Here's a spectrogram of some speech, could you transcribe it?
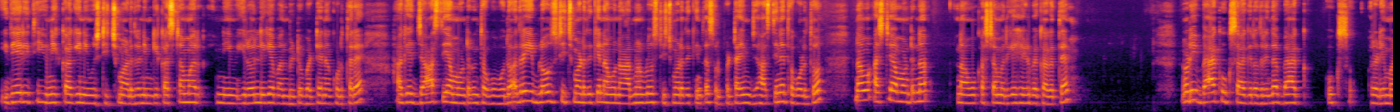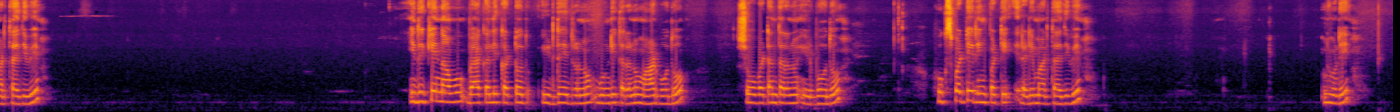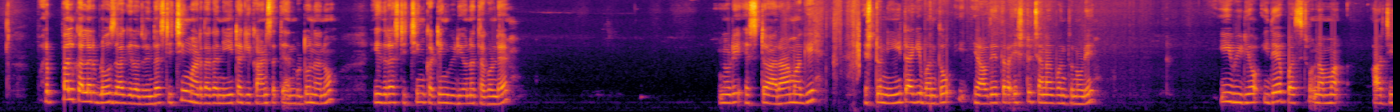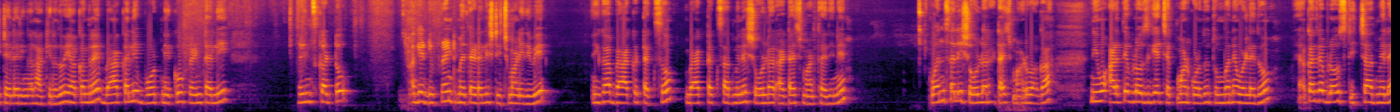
ಇದೇ ರೀತಿ ಯುನಿಕ್ಕಾಗಿ ನೀವು ಸ್ಟಿಚ್ ಮಾಡಿದ್ರೆ ನಿಮಗೆ ಕಸ್ಟಮರ್ ನೀವು ಇರೋಲ್ಲಿಗೆ ಬಂದುಬಿಟ್ಟು ಬಟ್ಟೆನ ಕೊಡ್ತಾರೆ. ಹಾಗೆ ಜಾಸ್ತಿ ಅಮೌಂಟನ್ನು ತೊಗೋಬೋದು. ಆದರೆ ಈ ಬ್ಲೌಸ್ ಸ್ಟಿಚ್ ಮಾಡೋದಕ್ಕೆ ನಾವು ನಾರ್ಮಲ್ ಬ್ಲೌಸ್ ಸ್ಟಿಚ್ ಮಾಡೋದಕ್ಕಿಂತ ಸ್ವಲ್ಪ ಟೈಮ್ ಜಾಸ್ತಿನೇ ತೊಗೊಳ್ತು. ನಾವು ಅಷ್ಟೇ ಅಮೌಂಟನ್ನು ನಾವು ಕಸ್ಟಮರಿಗೆ ಹೇಳಬೇಕಾಗತ್ತೆ. ನೋಡಿ ಬ್ಯಾಕ್ ಹುಕ್ಸ್ ಆಗಿರೋದ್ರಿಂದ ಬ್ಯಾಕ್ ಹುಕ್ಸ್ ರೆಡಿ ಮಾಡ್ತಾ ಇದ್ದೀವಿ. ಇದಕ್ಕೆ ನಾವು ಬ್ಯಾಕಲ್ಲಿ ಕಟ್ಟೋದು ಇಡದೇ ಇದ್ರೂ ಗುಂಡಿ ಥರನೂ ಮಾಡ್ಬೋದು. ಶೋ ಬಟನ್ ಥರನೂ ಇಡ್ಬೋದು. ಹುಕ್ಸ್ ಪಟ್ಟಿ, ರಿಂಗ್ ಪಟ್ಟಿ ರೆಡಿ ಮಾಡ್ತಾ ಇದ್ದೀವಿ ನೋಡಿ, ಪರ್ಪಲ್ ಕಲರ್ ಬ್ಲೌಸ್ ಆಗಿರೋದ್ರಿಂದ ಸ್ಟಿಚ್ಚಿಂಗ್ ಮಾಡಿದಾಗ ನೀಟಾಗಿ ಕಾಣಿಸುತ್ತೆ ಅಂದ್ಬಿಟ್ಟು ನಾನು ಇದರ ಸ್ಟಿಚ್ಚಿಂಗ್ ಕಟ್ಟಿಂಗ್ ವಿಡಿಯೋನ ತಗೊಂಡೆ. ನೋಡಿ, ಎಷ್ಟು ಆರಾಮಾಗಿ, ಎಷ್ಟು ನೀಟಾಗಿ ಬಂತು, ಯಾವುದೇ ಥರ, ಎಷ್ಟು ಚೆನ್ನಾಗಿ ಬಂತು ನೋಡಿ. ಈ ವಿಡಿಯೋ ಇದೇ ಫಸ್ಟ್ ನಮ್ಮ ಆರ್ ಜಿ ಟೈಲರಿಂಗಲ್ಲಿ ಹಾಕಿರೋದು. ಯಾಕಂದರೆ ಬ್ಯಾಕಲ್ಲಿ ಬೋಟ್ ನೆಕ್ಕು ಫ್ರಂಟಲ್ಲಿ ರಿನ್ಸ್ ಕಟ್ಟು ಹಾಗೆ ಡಿಫ್ರೆಂಟ್ ಮೆಥಡಲ್ಲಿ ಸ್ಟಿಚ್ ಮಾಡಿದ್ದೀವಿ ಈಗ ಬ್ಯಾಕ್ ಟಕ್ಸು ಬ್ಯಾಕ್ ಟಕ್ಸ್ ಆದಮೇಲೆ ಶೋಲ್ಡರ್ ಅಟ್ಯಾಚ್ ಮಾಡ್ತಾ ಮಾಡ್ತಾಯಿದ್ದೀನಿ ಒಂದ್ಸಲಿ ಶೋಲ್ಡರ್ ಅಟ್ಯಾಚ್ ಮಾಡುವಾಗ ನೀವು ಅಳತೆ ಬ್ಲೌಸ್ಗೆ ಚೆಕ್ ಮಾಡ್ಕೊಳ್ಳೋದು ತುಂಬಾ ಒಳ್ಳೆಯದು ಯಾಕಂದರೆ ಬ್ಲೌಸ್ ಸ್ಟಿಚ್ ಆದಮೇಲೆ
